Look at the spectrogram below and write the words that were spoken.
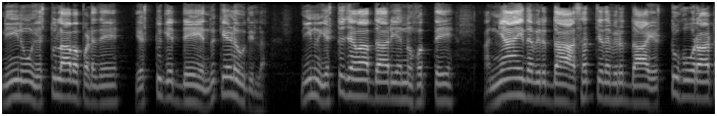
ನೀನು ಎಷ್ಟು ಲಾಭ ಪಡೆದೆ, ಎಷ್ಟು ಗೆದ್ದೆ ಎಂದು ಕೇಳುವುದಿಲ್ಲ. ನೀನು ಎಷ್ಟು ಜವಾಬ್ದಾರಿಯನ್ನು ಹೊತ್ತೆ, ಅನ್ಯಾಯದ ವಿರುದ್ಧ, ಅಸತ್ಯದ ವಿರುದ್ಧ ಎಷ್ಟು ಹೋರಾಟ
